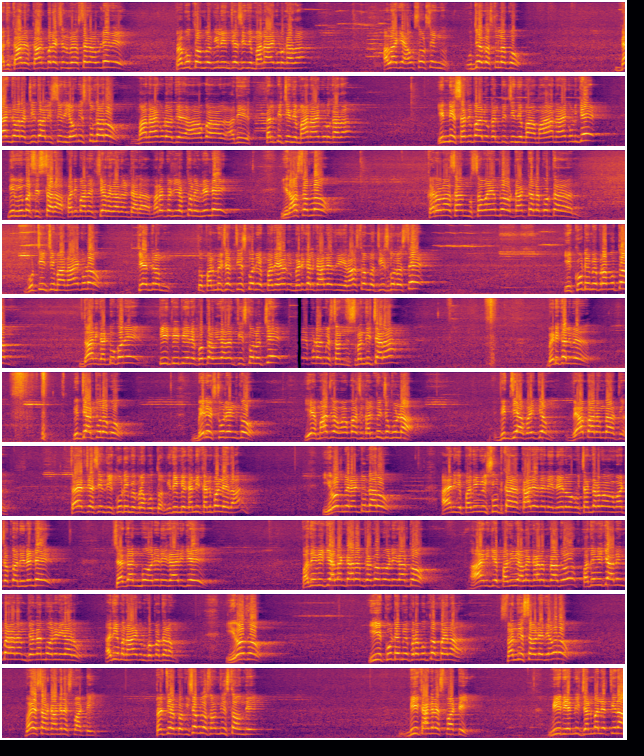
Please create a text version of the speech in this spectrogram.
అది కార్ కార్పొరేషన్ వ్యవస్థగా ఉండేది. ప్రభుత్వంలో విలీనం చేసింది మా నాయకుడు కాదా? అలాగే అవుట్సోర్సింగ్ ఉద్యోగస్తులకు బ్యాంక్ ద్వారా జీతాలు ఇస్తుంది ఎవరు ఇస్తున్నారో? మా నాయకుడు అది అది కల్పించింది మా నాయకుడు కాదా? ఇన్ని సదుపాయాలు కల్పించింది మా మా నాయకుడికే మీరు విమర్శిస్తారా? పరిపాలన చేత కాదంటారా? మరొకటి చెప్తున్నాను నిండి ఈ రాష్ట్రంలో కరోనా సమయంలో డాక్టర్ల కొరత గుర్తించి మా నాయకుడు కేంద్రంతో పర్మిషన్ తీసుకొని పదిహేడు మెడికల్ కాలేజీ ఈ రాష్ట్రంలో తీసుకొని వస్తే ఈ కూటమి ప్రభుత్వం దానికి అడ్డుకొని పీపీపీ అనే కొత్త విధానం తీసుకొని వచ్చి ఎప్పుడైనా మీరు స్పందించారా? మెడికల్ విద్యార్థులకు మెరిట్ స్టూడెంట్కు ఏ మాత్రం అవకాశం కల్పించకుండా విద్య వైద్యం వ్యాపారంగా తయారు చేసింది కూటమి ప్రభుత్వం. ఇది మీకు అన్నీ కనపడలేదా? ఈరోజు మీరు అంటున్నారు ఆయనకి పదవి షూట్ కా కాలేదని నేను ఒక చంద్రబాబు మాట చెప్తాను నేనండి జగన్మోహనుడి గారికి పదవికి అలంకారం జగన్మోహన్ గారితో. ఆయనకి పదవి అలంకారం కాదు పదవికి అలంకారం జగన్మోహన్ గారు. అది మా నాయకుని గొప్పతనం. ఈరోజు ఈ కూటమి ప్రభుత్వం పైన స్పందిస్తూ ఉండేది ఎవరు? వైఎస్ఆర్ కాంగ్రెస్ పార్టీ. ప్రతి ఒక్క విషయంలో స్పందిస్తూ ఉంది. మీ కాంగ్రెస్ పార్టీ మీరు ఎన్ని జన్మలు ఎత్తినా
